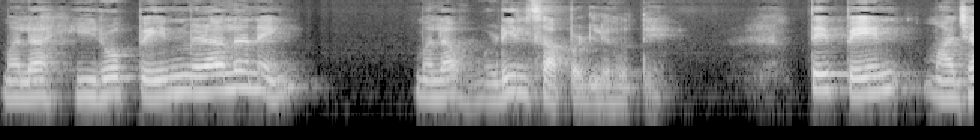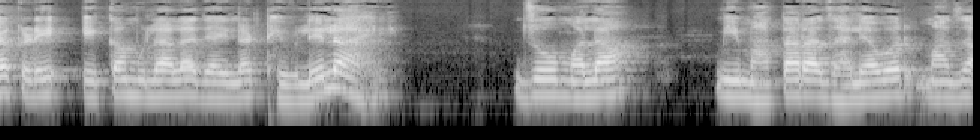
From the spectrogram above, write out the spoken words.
मला हिरो पेन मिळालं नाही. मला वडील सापडले होते. ते पेन माझ्याकडे एका मुलाला द्यायला ठेवलेलं आहे. जो मला मी म्हातारा झाल्यावर माझं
